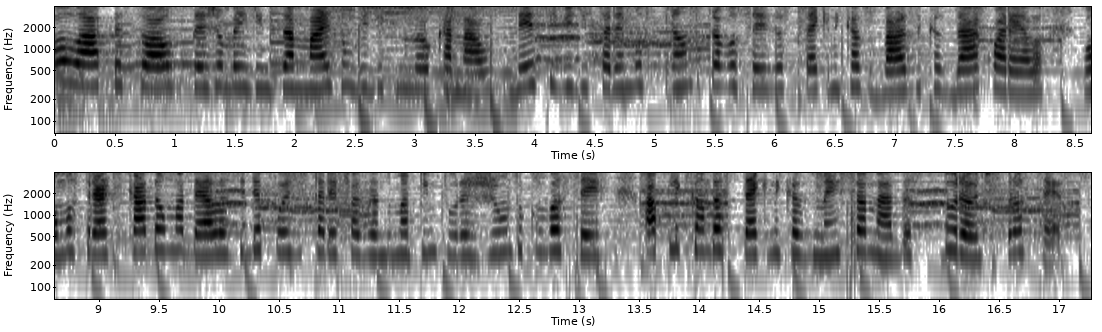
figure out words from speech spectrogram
Olá pessoal, sejam bem-vindos a mais um vídeo aqui no meu canal. Nesse vídeo estarei mostrando para vocês as técnicas básicas da aquarela. Vou mostrar cada uma delas e depois estarei fazendo uma pintura junto com vocês, aplicando as técnicas mencionadas durante o processo.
